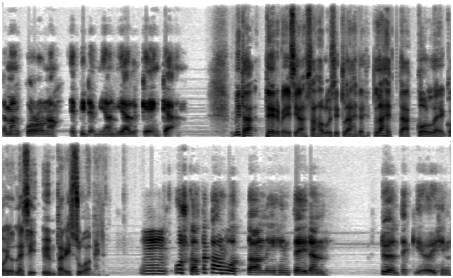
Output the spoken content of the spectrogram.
tämän koronaepidemian jälkeenkään. Mitä terveisiä sä haluaisit lähde, lähettää kollegoillesi ympäri Suomen? Mm, uskaltakaa luottaa niihin teidän työntekijöihin.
